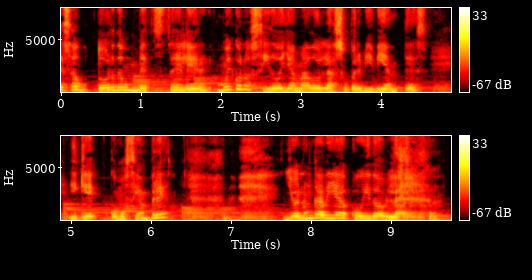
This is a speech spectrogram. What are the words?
es autor de un bestseller muy conocido llamado Las Supervivientes y que, como siempre, yo nunca había oído hablar.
